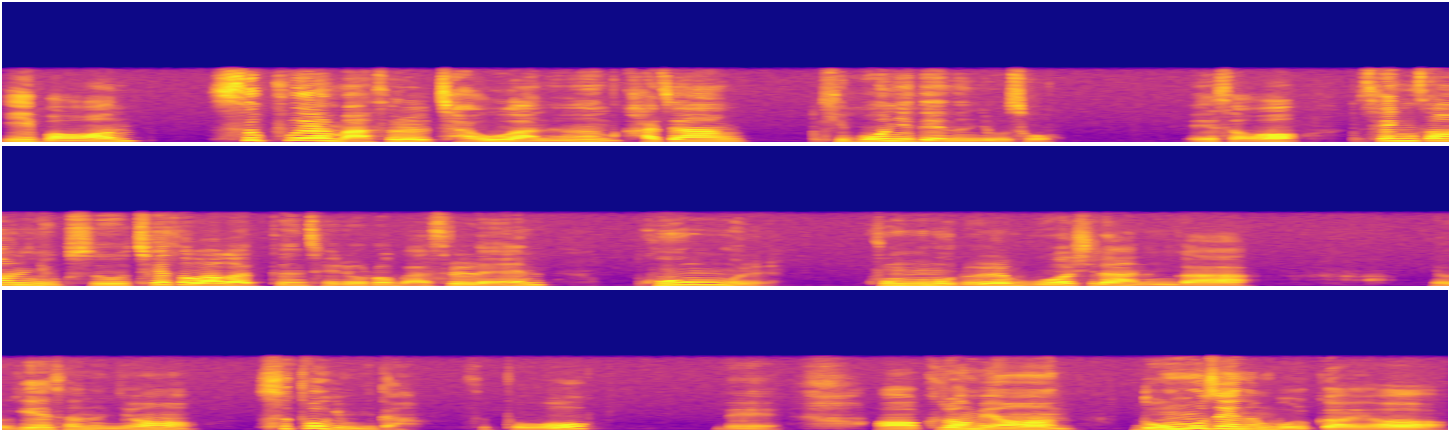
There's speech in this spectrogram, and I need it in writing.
(2번) 스프의 맛을 좌우하는 가장 기본이 되는 요소에서 생선, 육수, 채소와 같은 재료로 맛을 낸 국물, 국물을 무엇이라 하는가? 여기에서는요, 스톡입니다. 스톡. 네. 어, 그러면 농우제는 뭘까요?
